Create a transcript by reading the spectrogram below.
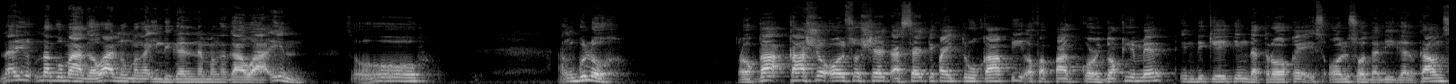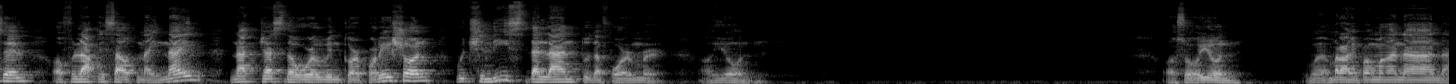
na, yung, na gumagawa ng mga illegal na mga gawain. So, ang gulo. O, Ka Casio also shared a certified true copy of a PAGCOR document indicating that Roque is also the legal counsel of Lucky South 99, not just the Whirlwind Corporation, which leased the land to the former. O, yun. O, so, yun. Ma- Marami pang mga na, na,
